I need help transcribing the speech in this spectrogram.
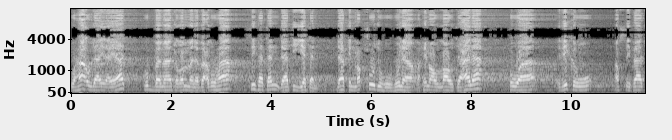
وهؤلاء الآيات ربما تضمن بعضها صفة ذاتية لكن مقصوده هنا رحمه الله تعالى هو ذكر الصفات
